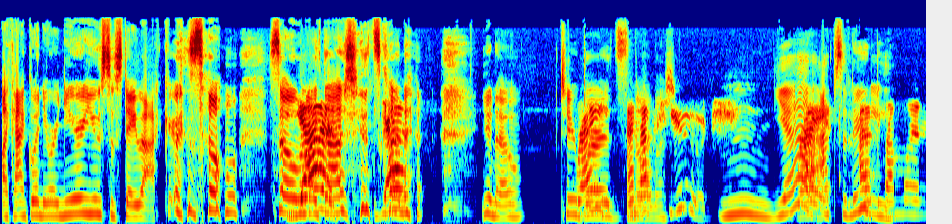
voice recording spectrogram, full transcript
I can't go anywhere near you, so stay back. so so Yes, like that, it's yes. kind of you know two right, birds and all that's that. huge. Mm, yeah, right. absolutely. As someone,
